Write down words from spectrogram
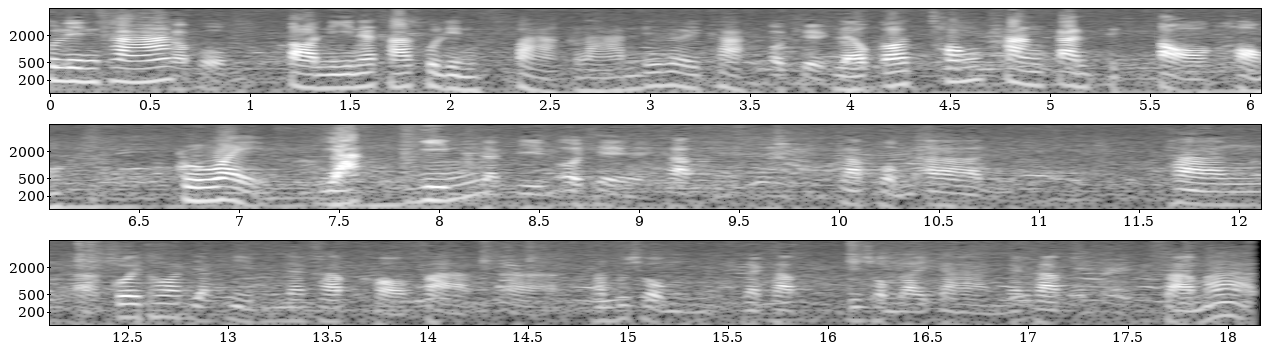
คุณลินคะ ครับผม ตอนนี้นะคะ คุณลินฝากร้านได้เลยค่ะ โอเคครับแล้วก็ช่องทางการติดต่อของกล้วย ยักษ์ยิ้ม ยักษ์ยิ้มโอเคครับครับผมอ่าทางอ่ากล้วยทอดยักษ์ยิ้มนะครับ ขอฝากอ่าท่านผู้ชมนะครับที่ชมรายการนะครับ สามารถ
